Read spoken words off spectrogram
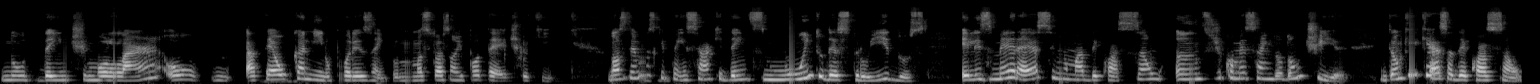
no dente molar ou até o canino, por exemplo, numa situação hipotética aqui. Nós temos que pensar que dentes muito destruídos, eles merecem uma adequação antes de começar a endodontia. Então, o que é essa adequação?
